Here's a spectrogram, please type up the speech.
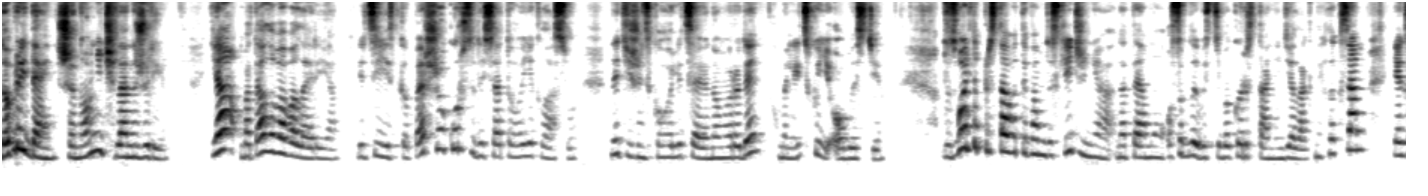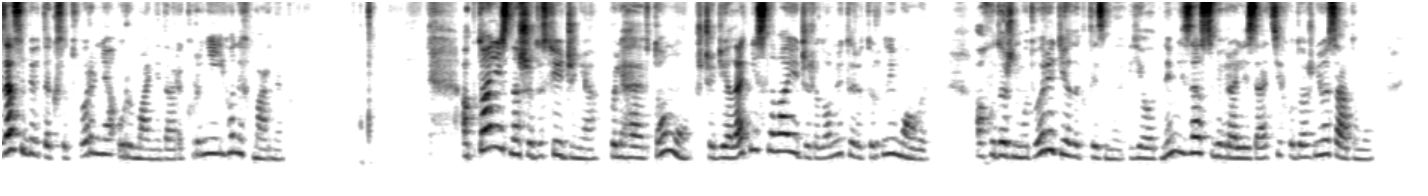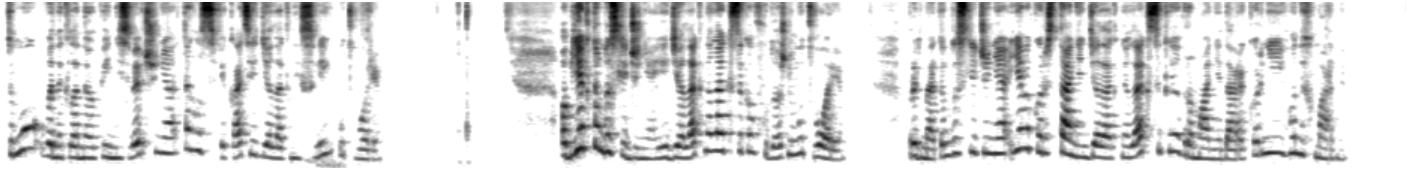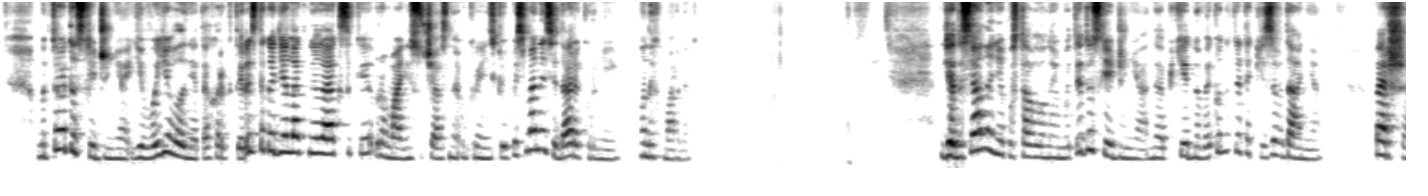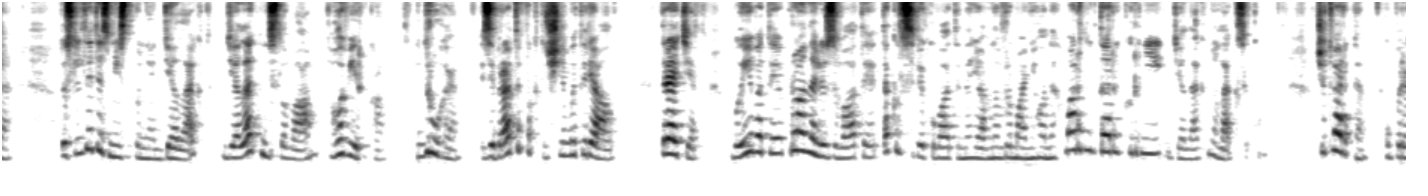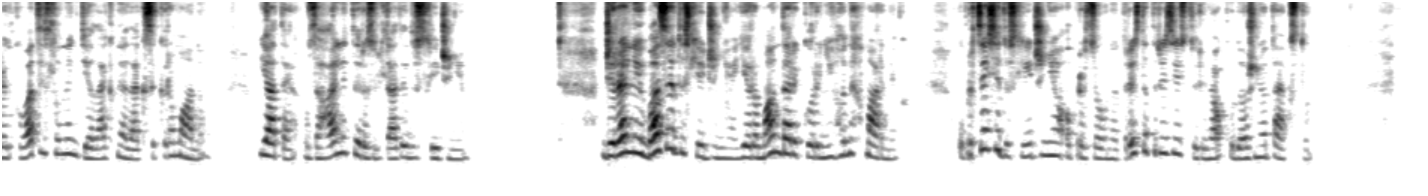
Добрий день, шановні члени журі. Я Баталова Валерія, ліцеїстка першого курсу 10 Є класу Нетішинського ліцею номер 1 Хмельницької області. Дозвольте представити вам дослідження на тему особливості використання діалектних лексем як засобів текстотворення у романі Дари Корній Гонихмарник. Актуальність нашого дослідження полягає в тому, що діалектні слова є джерелом літературної мови, а художньому творі діалектизми є одним із засобів реалізації художнього задуму, тому виникла необхідність вивчення та класифікації діалектних слів у творі. Об'єктом дослідження є діалектна лексика в художньому творі. Предметом дослідження є використання діалектної лексики в романі Дари Корній Гонихмарник. Метою дослідження є виявлення та характеристика діалектної лексики в романі сучасної української письменниці Дари Корній Гонихмарник. Для досягнення поставленої мети дослідження необхідно виконати такі завдання. Перше дослідити зміст понять діалект, діалектні слова, говірка. Друге зібрати фактичний матеріал. Третє виявити, проаналізувати та класифікувати наявну в романі Гонехмарник та Рекорній діалектну лексику. Четверте упорядкувати словник діалектної лексики роману. П'яте узагальнити результати дослідження. Джерельною базою дослідження є роман Дари Корній Гонехмарник. У процесі дослідження опрацьовано 330 сторінок художнього тексту.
